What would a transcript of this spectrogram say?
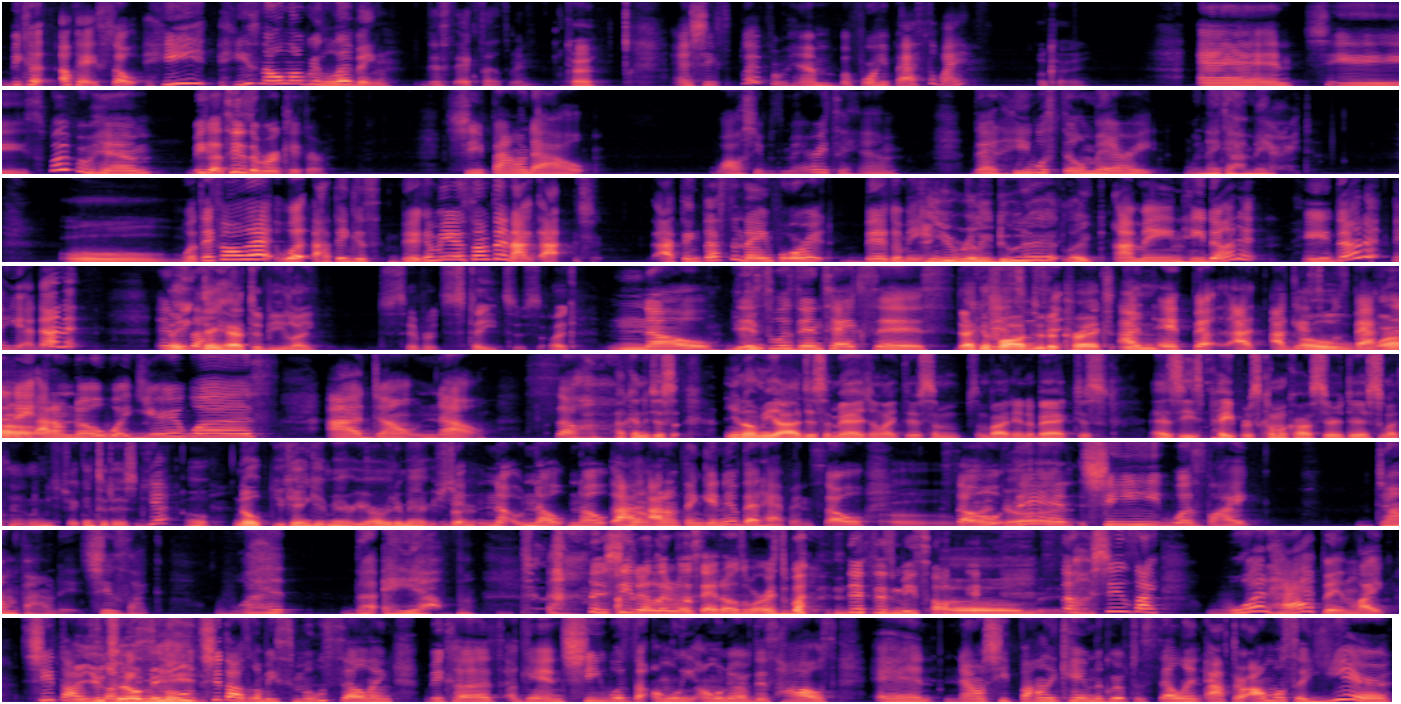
because okay, so he he's no longer living, this ex-husband. Okay. And she split from him before he passed away. Okay. And she split from him because he's a real kicker. She found out while she was married to him that he was still married when they got married. Oh. What they call that? What I think is bigamy or something. I I, I think that's the name for it. Bigamy. Can you really do that? Like I mean, he done it. He done it. He had done it. And they so- they had to be like separate states or so, like No, this can- was in Texas. That can This fall through the in- cracks I, it felt, I, I guess it was Oh, back in the day. I don't know what year it was. I don't know. So I can just you know me, I just imagine like there's some somebody in the back just as these papers come across their desk, like, hmm, let me check into this. Yeah. Oh, nope, you can't get married. You're already married, sir. No, nope, no. I, I don't think any of that happened. So, so Oh God. then she was like dumbfounded. She's like, "What the af?" she didn't literally say those words, but this is me talking. Oh man. So she's like, "What happened?" Like she thought it was gonna be me. smooth. She thought it was gonna be smooth selling because again, she was the only owner of this house, and now she finally came to grips with selling after almost a year.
